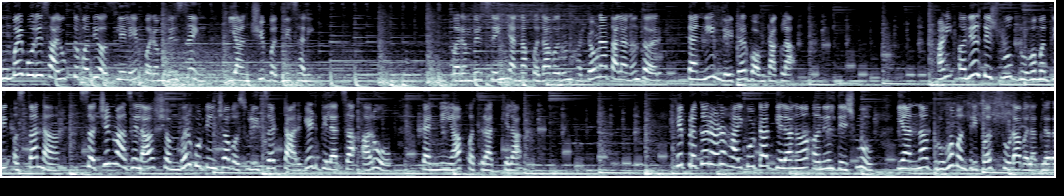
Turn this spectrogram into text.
मुंबई पोलीस आयुक्तपदी असलेले परमवीर सिंग यांची बदली झाली. परमबीर सिंग यांना पदावरून हटवण्यात आल्यानंतर त्यांनी लेटर बॉम्ब टाकला. आणि अनिल देशमुख गृहमंत्री असताना सचिन वाझेला शंभर कोटींच्या वसुलीचं टार्गेट दिल्याचा आरोप त्यांनी या पत्रात केला. हे प्रकरण हायकोर्टात गेल्यानं अनिल देशमुख यांना गृहमंत्रीपद सोडावं लागलं.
